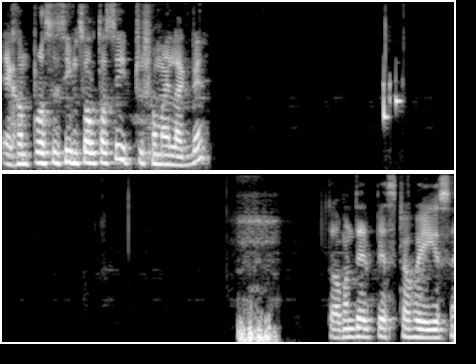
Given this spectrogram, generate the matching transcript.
এখন প্রসেসিং চলতেছে, একটু সময় লাগবে। তো আমাদের পেজটা হয়ে গেছে।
